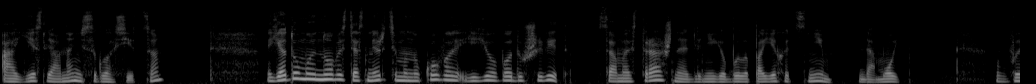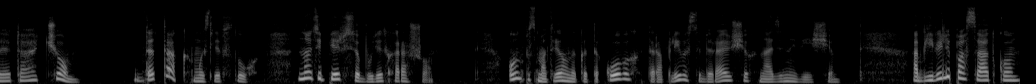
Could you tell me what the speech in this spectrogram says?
А если она не согласится? Я думаю, новость о смерти Манукова ее воодушевит. Самое страшное для нее было поехать с ним домой. «Вы это о чем?» Да так, мысли вслух. Но теперь все будет хорошо. Он посмотрел на Катаковых, торопливо собирающих Надины вещи. Объявили посадку,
